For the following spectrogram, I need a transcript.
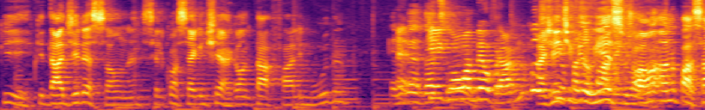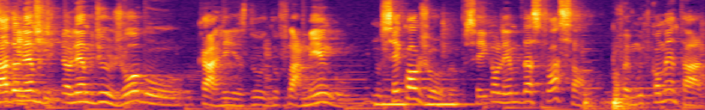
que, que dá a direção, né? Se ele consegue enxergar onde tá a falha e muda. É, É, verdade, porque é igual o Abel Braga não A conseguiu gente fazer viu isso. jogar Ano passado eu lembro, de, eu lembro de um jogo, Carlinhos, do, do Flamengo. Não sei qual jogo, eu sei que eu lembro da situação. Foi muito comentado.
